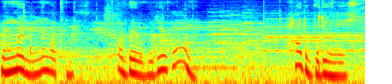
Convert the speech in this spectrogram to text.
맹물 맞는 거 같은데. 아, 왜 못 읽어? 하나도 못 읽네. 씨.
